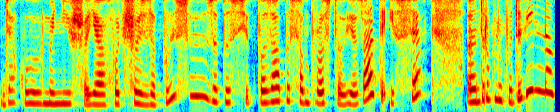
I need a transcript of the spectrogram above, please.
Дякую мені, що я хоч щось записую, запис, по записам просто в'язати і все. Е, Зроблю подовільно,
